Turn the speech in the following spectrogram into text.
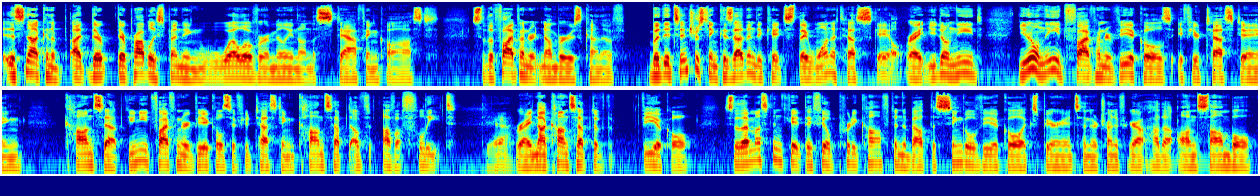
it's not going to. Uh, they're they're probably spending well over a million on the staffing cost. So the 500 number is kind of. But it's interesting because that indicates they want to test scale, right? You don't need you don't need 500 vehicles if you're testing concept. You need 500 vehicles if you're testing concept of, of a fleet, Yeah. right? Not concept of the vehicle. So that must indicate they feel pretty confident about the single vehicle experience, and they're trying to figure out how to ensemble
